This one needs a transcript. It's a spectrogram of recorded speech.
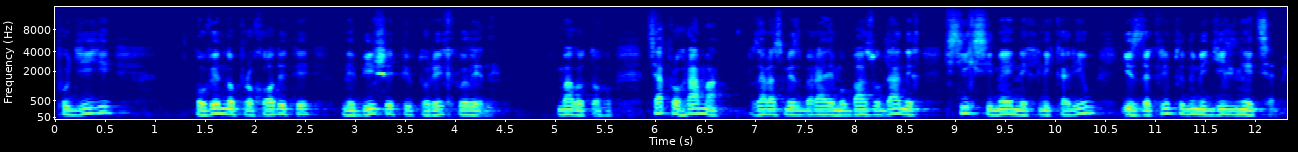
події, повинно проходити не більше півтори хвилини. Мало того, ця програма зараз ми збираємо базу даних всіх сімейних лікарів із закріпленими дільницями.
